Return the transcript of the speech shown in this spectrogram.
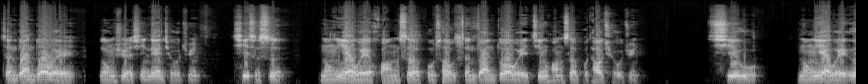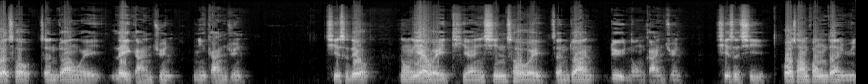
诊断多为溶血性链球菌。七十四。脓液为黄色，不臭，诊断多为金黄色葡萄球菌。七五，脓液为恶臭，诊断为类杆菌、拟杆菌。七十六，脓液为甜腥臭味，诊断绿脓杆菌。七十七，破伤风等于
